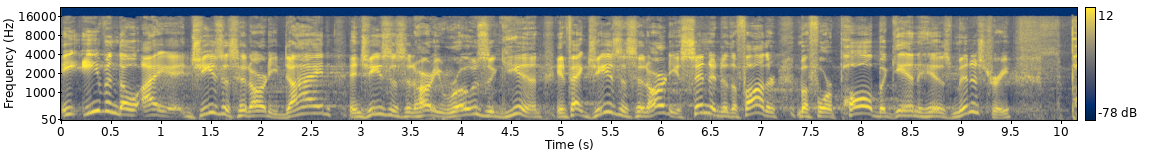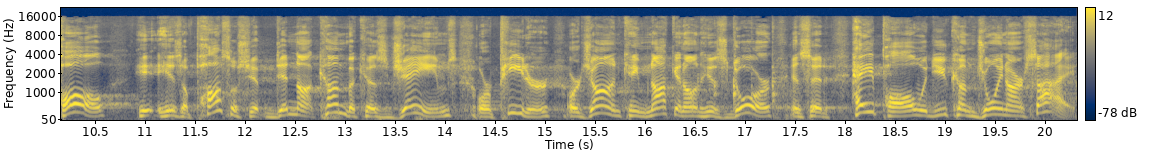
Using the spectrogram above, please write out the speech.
even though I, Jesus had already died and Jesus had already rose again, in fact, Jesus had already ascended to the Father before Paul began his ministry. Paul, his apostleship did not come because James or Peter or John came knocking on his door and said, Hey, Paul, would you come join our side?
